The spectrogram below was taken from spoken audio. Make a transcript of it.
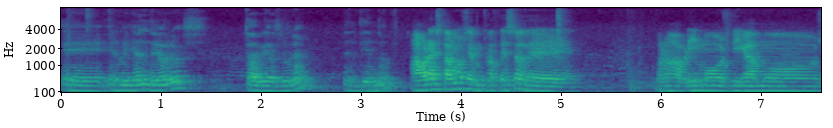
Eh, ¿El millón de euros todavía os dura? Entiendo. Ahora estamos en proceso de, bueno, abrimos, digamos,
